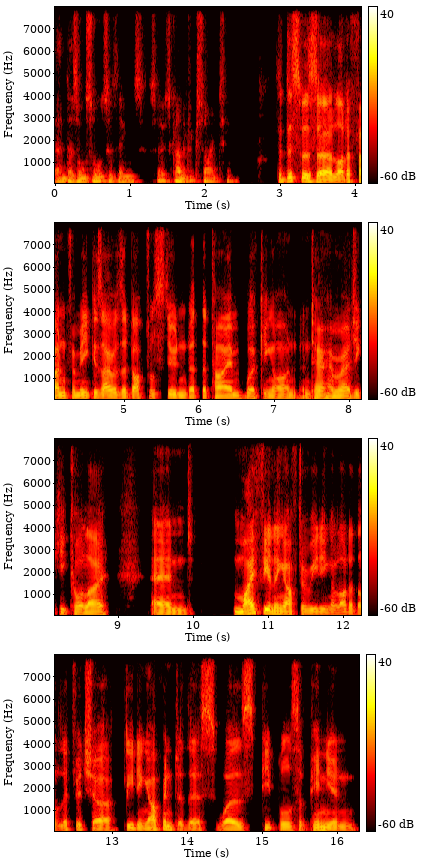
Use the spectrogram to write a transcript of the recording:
and does all sorts of things. So it's kind of exciting. So this was a lot of fun for me because I was a doctoral student at the time working on enterohemorrhagic E. coli. And my feeling after reading a lot of the literature leading up into this was people's opinion.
